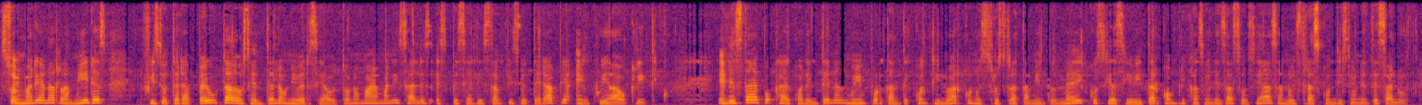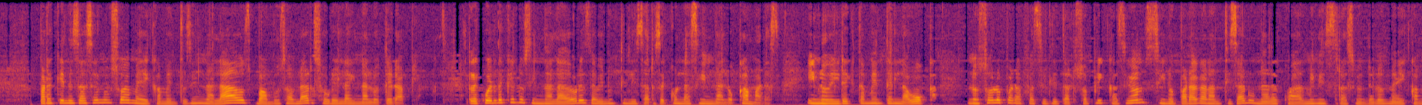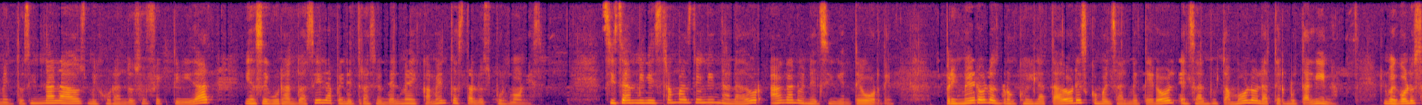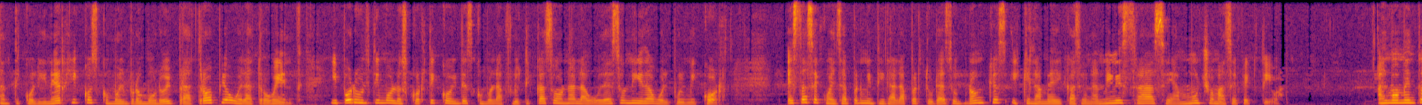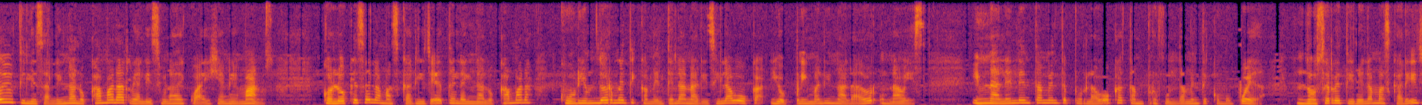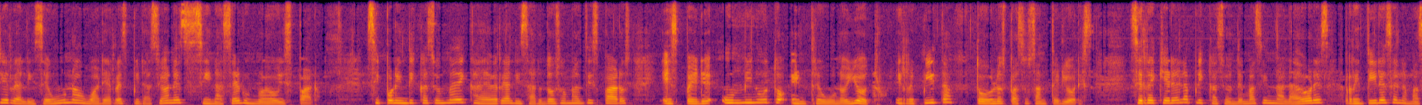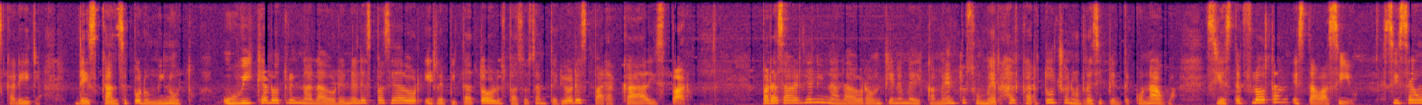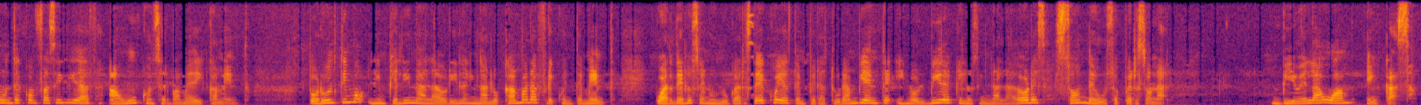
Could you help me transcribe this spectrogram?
Soy Mariana Ramírez, fisioterapeuta, docente de la Universidad Autónoma de Manizales, especialista en fisioterapia en cuidado crítico. En esta época de cuarentena es muy importante continuar con nuestros tratamientos médicos y así evitar complicaciones asociadas a nuestras condiciones de salud. Para quienes hacen uso de medicamentos inhalados, vamos a hablar sobre la inhaloterapia. Recuerde que los inhaladores deben utilizarse con las inhalocámaras y no directamente en la boca, no solo para facilitar su aplicación, sino para garantizar una adecuada administración de los medicamentos inhalados, mejorando su efectividad y asegurando así la penetración del medicamento hasta los pulmones. Si se administra más de un inhalador, hágalo en el siguiente orden. Primero los broncodilatadores como el salmeterol, el salbutamol o la terbutalina. Luego los anticolinérgicos como el bromoroipratropio o el atrovent. Y por último los corticoides como la fluticasona, la budesonida o el pulmicort. Esta secuencia permitirá la apertura de sus bronquios y que la medicación administrada sea mucho más efectiva. Al momento de utilizar la inhalocámara, realice una adecuada higiene de manos. Colóquese la mascarilla de la inhalocámara cubriendo herméticamente la nariz y la boca y oprima el inhalador una vez. Inhale lentamente por la boca tan profundamente como pueda. No se retire la mascarilla y realice una o varias respiraciones sin hacer un nuevo disparo. Si por indicación médica debe realizar dos o más disparos, espere un minuto entre uno y otro y repita todos los pasos anteriores. Si requiere la aplicación de más inhaladores, retírese la mascarilla, descanse por un minuto, ubique al otro inhalador en el espaciador y repita todos los pasos anteriores para cada disparo. Para saber si el inhalador aún tiene medicamento, sumerja el cartucho en un recipiente con agua. Si este flota, está vacío. Si se hunde con facilidad, aún conserva medicamento. Por último, limpie el inhalador y la inhalocámara frecuentemente. Guárdelos en un lugar seco y a temperatura ambiente y no olvide que los inhaladores son de uso personal. Vive la UAM en casa.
